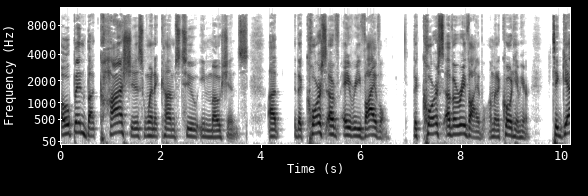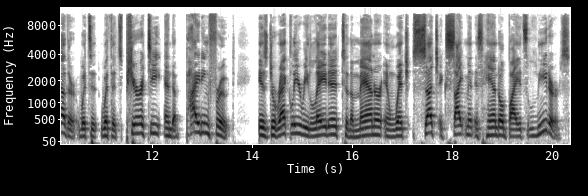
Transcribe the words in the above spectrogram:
open but cautious when it comes to emotions. Uh, the course of a revival, the course of a revival, I'm going to quote him here, together with, it, with its purity and abiding fruit is directly related to the manner in which such excitement is handled by its leaders.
